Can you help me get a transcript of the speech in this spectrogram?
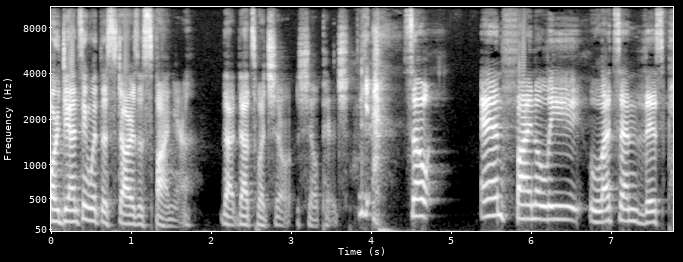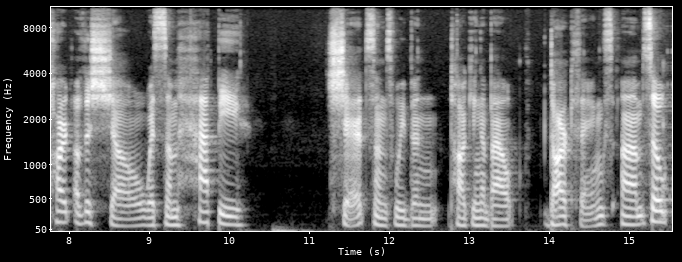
Or Dancing with the Stars España. That that's what she'll she'll pitch. Yeah. So, and finally, let's end this part of the show with some happy shit since we've been talking about dark things. Um, so,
